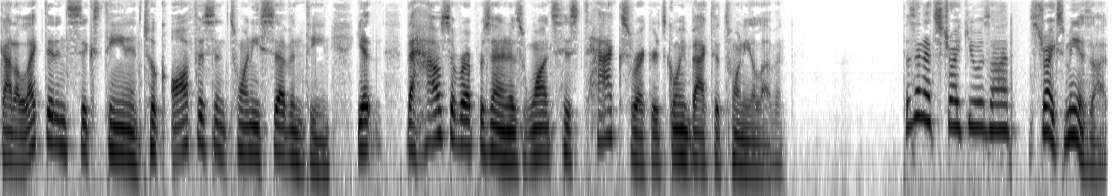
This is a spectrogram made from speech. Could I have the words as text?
got elected in 16 and took office in 2017. Yet the House of Representatives wants his tax records going back to 2011. Doesn't that strike you as odd? It strikes me as odd.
